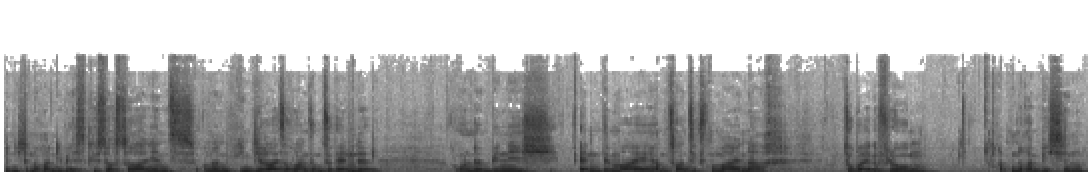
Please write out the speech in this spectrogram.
bin ich dann noch an die Westküste Australiens und dann ging die Reise auch langsam zu Ende. Und dann bin ich Ende Mai, am 20. Mai nach Dubai geflogen habe noch ein bisschen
